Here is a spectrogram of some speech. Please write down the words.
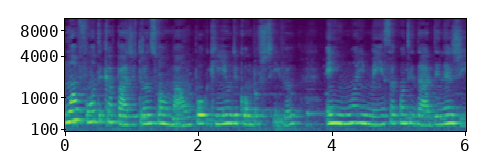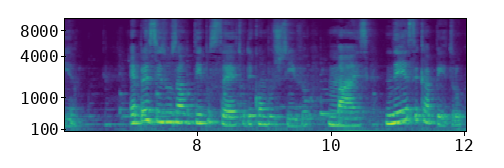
uma fonte capaz de transformar um pouquinho de combustível em uma imensa quantidade de energia. É preciso usar o tipo certo de combustível, mas nesse capítulo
